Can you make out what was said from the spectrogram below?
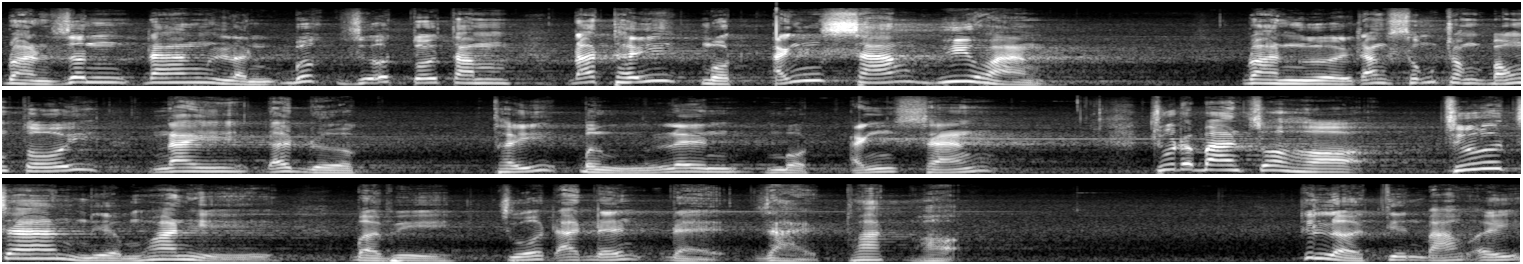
Đoàn dân đang lần bước giữa tối tăm Đã thấy một ánh sáng huy hoàng Đoàn người đang sống trong bóng tối Nay đã được thấy bừng lên một ánh sáng. Chúa đã ban cho họ chứa cha niềm hoan hỷ Bởi vì Chúa đã đến để giải thoát họ. Cái lời tiên báo ấy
